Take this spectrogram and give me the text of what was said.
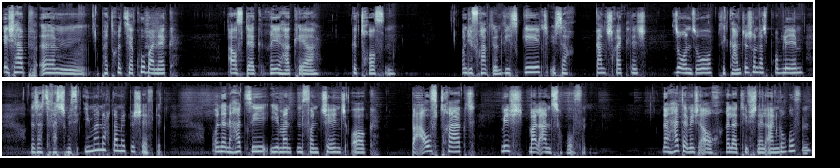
Ich habe ähm, Patricia Kubanek auf der Reha-Care getroffen. Und die fragte, wie es geht. Ich sag, ganz schrecklich, so und so. Sie kannte schon das Problem. Und da sagte sie, was, du bist immer noch damit beschäftigt. Und dann hat sie jemanden von Change.org beauftragt, mich mal anzurufen. Dann hat er mich auch relativ schnell angerufen.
